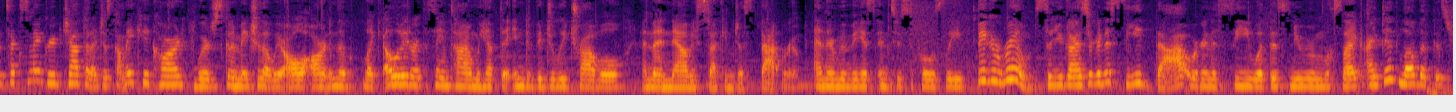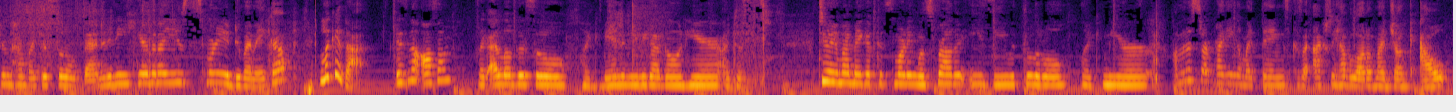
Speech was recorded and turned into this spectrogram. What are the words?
to text my group chat that I just got my key card. We're just to make sure that we all aren't in the like elevator at the same time. We have to individually travel and then now be stuck in just that room. And they're moving us into supposedly bigger rooms. So you guys are to see that. We're to see what this new room looks like. I did love that this room had like this little vanity here that I used this morning to do my makeup. Look at that. Isn't that awesome? Like I love this little like vanity we got going here. I just Doing my makeup this morning was rather easy with the little like mirror. I'm gonna start packing up my things because I actually have a lot of my junk out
